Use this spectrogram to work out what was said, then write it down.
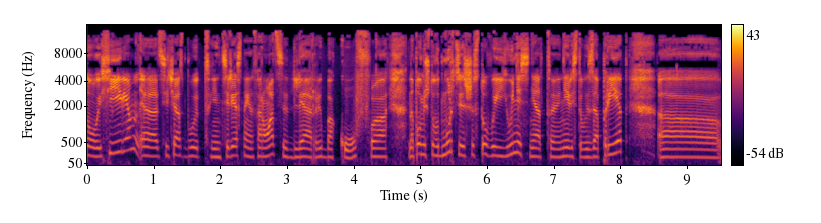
в эфире. Э, сейчас будет интересная информация для рыбаков. Э, напомню, что в Удмуртии 6 июня снят нерестовый запрет. Э,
